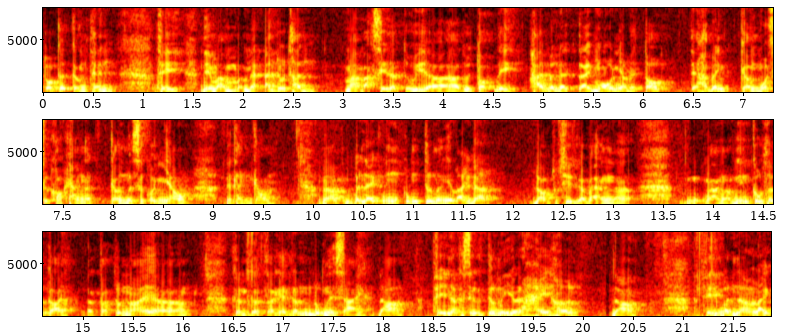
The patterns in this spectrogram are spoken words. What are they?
tốt cái cần thìn thì nếu mà anh tuổi thìn mà bác sĩ là tuổi uh, tuổi tuất đi hai bên lại, lại mổ nhau để tốt thì hai bên cần có sự khó khăn cần có sự có nhau để thành công. Nó bên đây cũng cũng tương đương như vậy đó. Đâu chút xíu các bạn ờ, bạn làm nghiên cứu thử coi. Ờ, coi tôi nói coi, coi, coi, coi đúng hay sai. Đó thì nó cái sự tương đương vậy nó hay hơn. Đó. Thiên bình nó lại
